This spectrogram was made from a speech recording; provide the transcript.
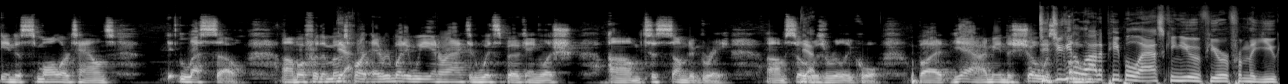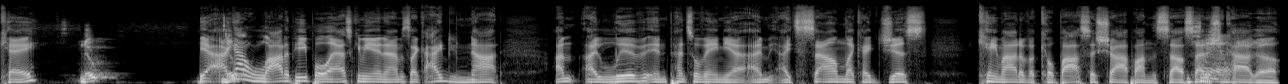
into smaller towns. Less so, um, but for the most Yeah. part, everybody we interacted with spoke English um, to some degree. Um, so Yeah. it was really cool. But yeah, I mean, the show. Did was you get a lot of people asking you if you were from the UK? Nope. Yeah, I Nope. got a lot of people asking me, and I was like, I do not. I'm. I live in Pennsylvania. I'm. I sound like I just came out of a kielbasa shop on the south side of Chicago.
